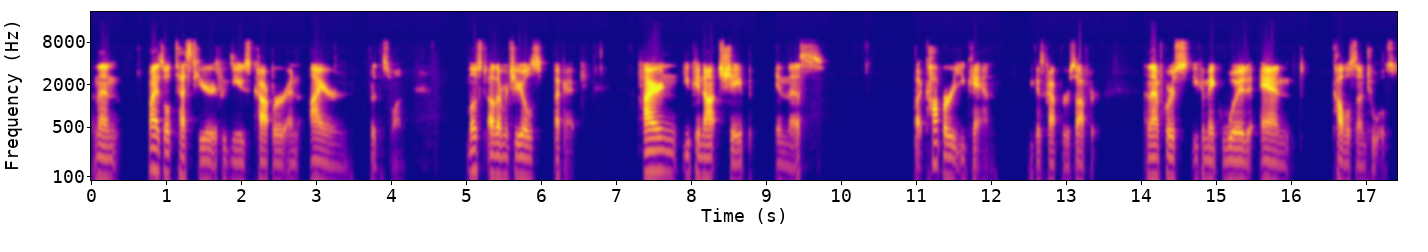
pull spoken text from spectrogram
and then might as well test here if we can use copper and iron for this one most other materials, okay. Iron you cannot shape in this, but copper you can, because copper is softer. And then of course you can make wood and cobblestone tools.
